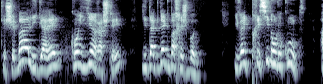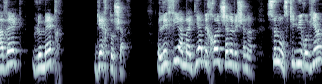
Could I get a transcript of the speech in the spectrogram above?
Kesheba Ligael, quand il vient racheter, Yidagdek Bacheshbon, il va être précis dans le compte avec le maître Gertoshav. Filles Amagia Bechol Shana selon ce qui lui revient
